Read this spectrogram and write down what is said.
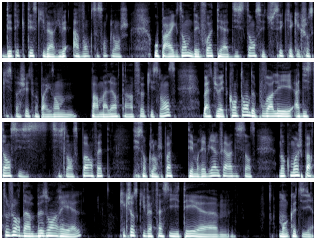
détecter ce qui va arriver avant que ça s'enclenche. Ou par exemple, des fois, tu es à distance et tu sais qu'il y a quelque chose qui se passe chez toi. Par exemple, par malheur, tu as un feu qui se lance. Bah, tu vas être content de pouvoir aller à distance s'il s'il se lance pas, en fait. S'il s'enclenche pas, tu aimerais bien le faire à distance. Donc, moi, je pars toujours d'un besoin réel, quelque chose qui va faciliter euh, mon quotidien.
